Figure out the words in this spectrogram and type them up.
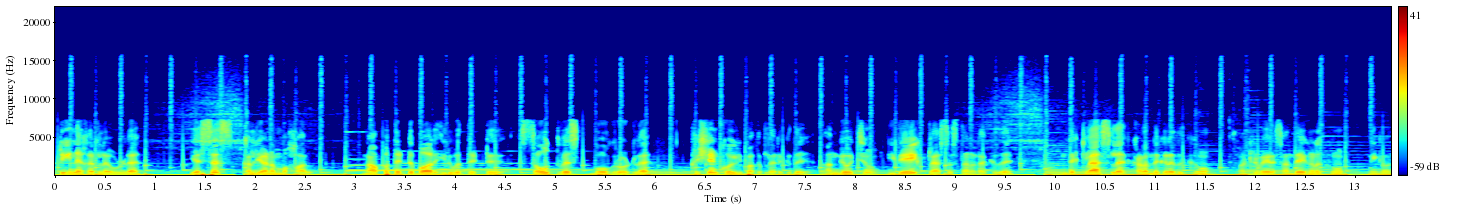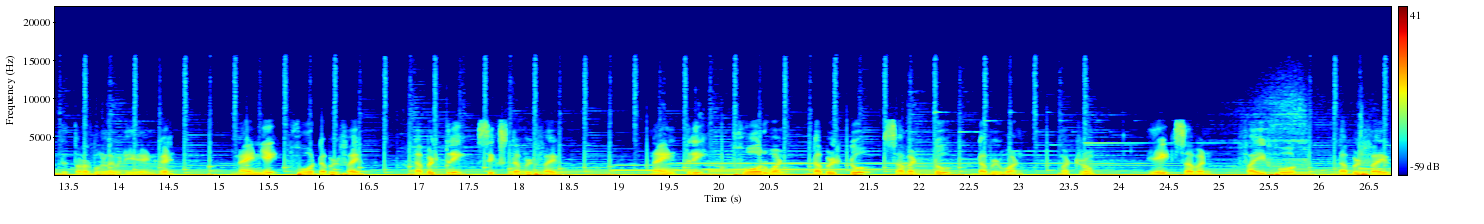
டி நகரில் உள்ள எஸ்எஸ் கல்யாண மஹால். நாற்பத்தெட்டு பார் இருபத்தெட்டு சவுத் வெஸ்ட் போக் ரோட்டில் கிருஷ்ணன் கோயில் பக்கத்தில் இருக்குது. அங்கே வச்சும் இதே கிளாஸஸ் தான் நடக்குது. இந்த கிளாஸில் கலந்துக்கிறதுக்கும் மற்றும் வேறு சந்தேகங்களுக்கும் நீங்கள் வந்து தொடர்பு கொள்ள வேண்டிய எண்கள் nine eight four double five double three six double five nine three four one double two seven two double one மற்றும் eight seven five four double five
